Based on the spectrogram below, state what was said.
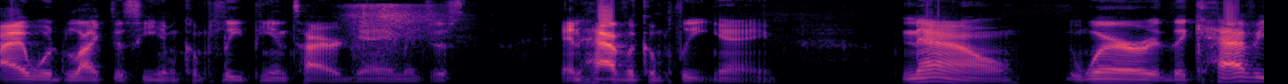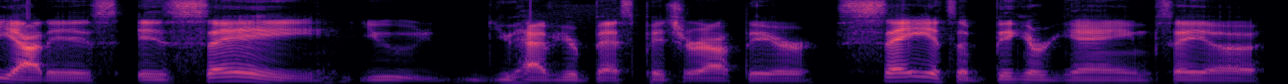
I would like to see him complete the entire game and just and have a complete game. Now, where the caveat is is say you you have your best pitcher out there, say it's a bigger game, say a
